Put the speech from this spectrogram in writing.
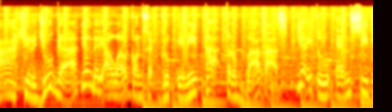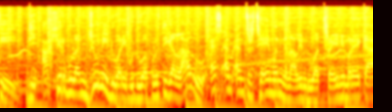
akhir juga yang dari awal konsep grup ini tak terbatas, yaitu NCT. Di akhir bulan Juni 2023 lalu, SM Entertainment ngenalin dua trainee mereka,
